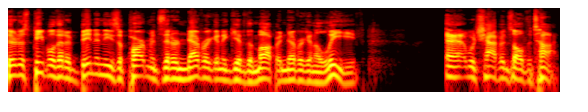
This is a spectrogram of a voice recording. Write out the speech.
They're just people that have been in these apartments that are never going to give them up and never going to leave, uh, which happens all the time.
